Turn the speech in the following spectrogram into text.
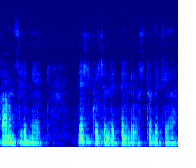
counselling act. Next question देखते हैं दोस्तों, देखिएगा।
